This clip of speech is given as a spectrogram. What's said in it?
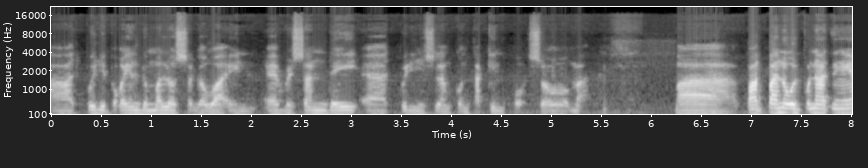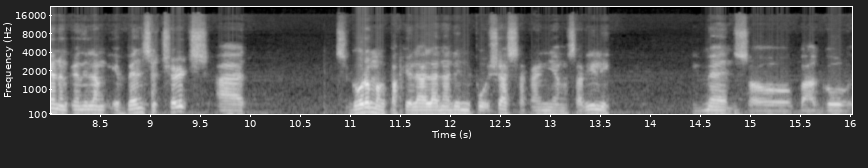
at pwede po kayong dumalo sa gawain every Sunday at pwede nyo silang kontakin po. So, ma, ma papanood po natin ngayon ang kanilang event sa church at siguro magpakilala na din po siya sa kanyang sarili. Amen. So, bago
